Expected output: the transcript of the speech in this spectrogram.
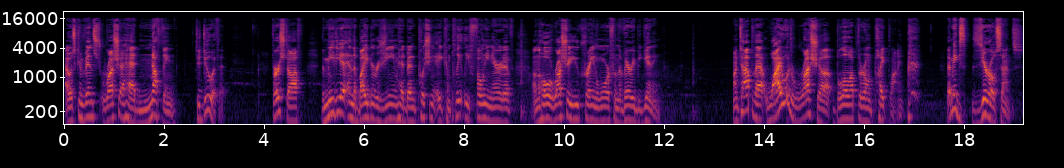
I was convinced Russia had nothing to do with it. First off, the media and the Biden regime had been pushing a completely phony narrative on the whole Russia Ukraine war from the very beginning. On top of that, why would Russia blow up their own pipeline? that makes zero sense.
